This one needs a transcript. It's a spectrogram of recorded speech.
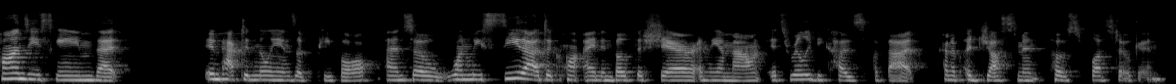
Ponzi scheme that impacted millions of people. And so when we see that decline in both the share and the amount, it's really because of that kind of adjustment post plus token.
